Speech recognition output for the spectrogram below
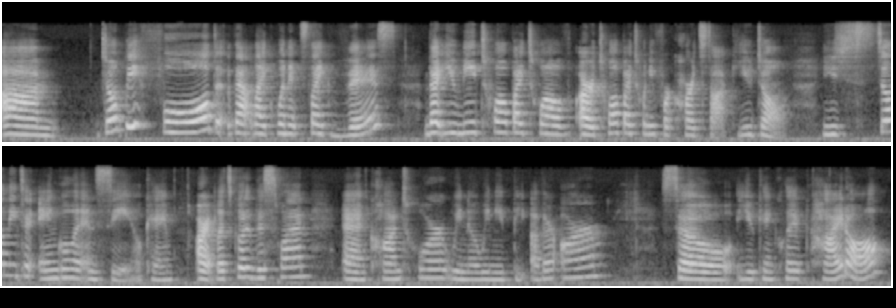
um, don't be fooled that like when it's like this, that you need 12 by 12 or 12 by 24 cardstock. You don't. You still need to angle it and see, okay? All right, let's go to this one and contour. We know we need the other arm. So you can click hide all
